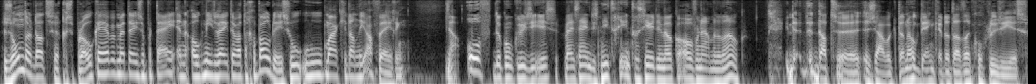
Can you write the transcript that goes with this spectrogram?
Zonder dat ze gesproken hebben met deze partij en ook niet weten wat er geboden is. Hoe, hoe maak je dan die afweging? Ja, of de conclusie is: wij zijn dus niet geïnteresseerd in welke overname dan ook. Dat uh, zou ik dan ook denken dat dat een conclusie is.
